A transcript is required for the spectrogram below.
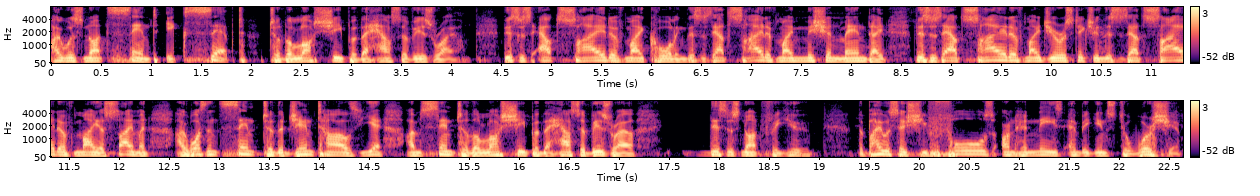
I was not sent except to the lost sheep of the house of Israel. This is outside of my calling. This is outside of my mission mandate. This is outside of my jurisdiction. This is outside of my assignment. I wasn't sent to the Gentiles yet. I'm sent to the lost sheep of the house of Israel. This is not for you. The Bible says she falls on her knees and begins to worship.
